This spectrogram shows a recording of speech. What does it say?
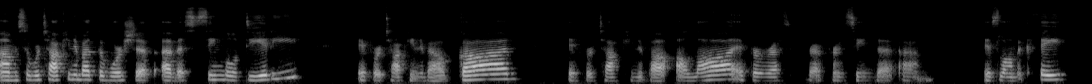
Um, so we're talking about the worship of a single deity, if we're talking about God, if we're talking about Allah, if we're re referencing the um, Islamic faith.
